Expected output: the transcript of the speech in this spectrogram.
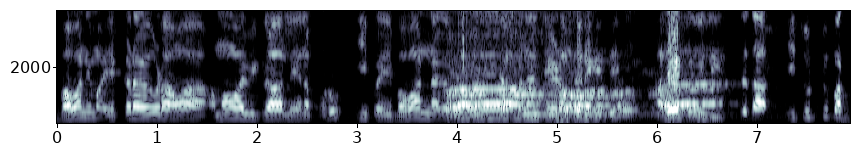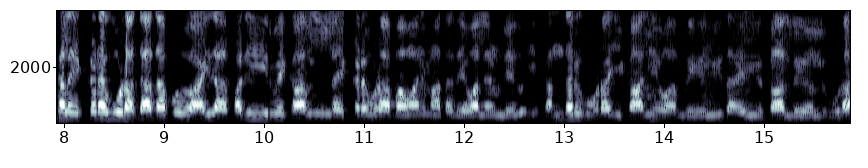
భవానీ ఎక్కడ కూడా అమ్మవారి విగ్రహాలు లేనప్పుడు ఈ ప- భవానీ నగర్ ప్రతిష్టాపన చేయడం జరిగింది. అదే విశిష్టత ఈ చుట్టుపక్కల ఎక్కడ కూడా దాదాపు ఐదు పది ఇరవై కాలనీలో ఎక్కడ కూడా భవానీ మాత దేవాలయం లేదు. ఇక అందరూ కూడా ఈ కాలనీ మిగతా ఈ కాలనీలు కూడా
